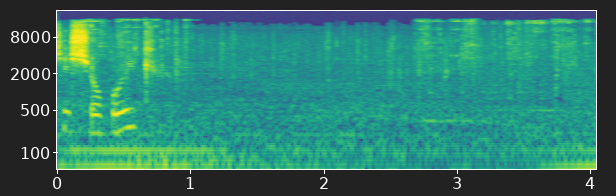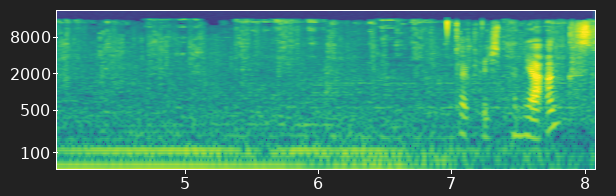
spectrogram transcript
Ich ist so ruhig. Da kriegt man ja Angst.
